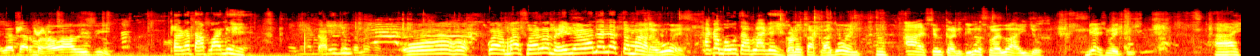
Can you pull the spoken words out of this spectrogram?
એટલે તાર માહો આવે છે કાકા તાપ લાગે ઓહો. કોઈ અમાર સોયલા નહીં લેવાના લે તમારે ઓય. કાકા બહુ તાપ લાગે ઘણો તાપ લાગ્યો હોય ને આ અસલ કણતીનો સોયલો આવી જાવ બેસ હોય તું. હાય.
